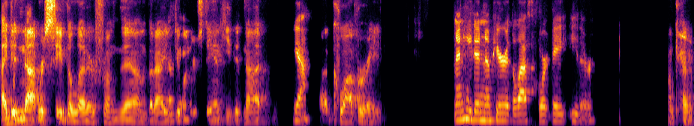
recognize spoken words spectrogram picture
I did not receive the letter from them, but I okay. do understand he did not yeah uh, cooperate. And he didn't appear at the last court date either. Okay.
